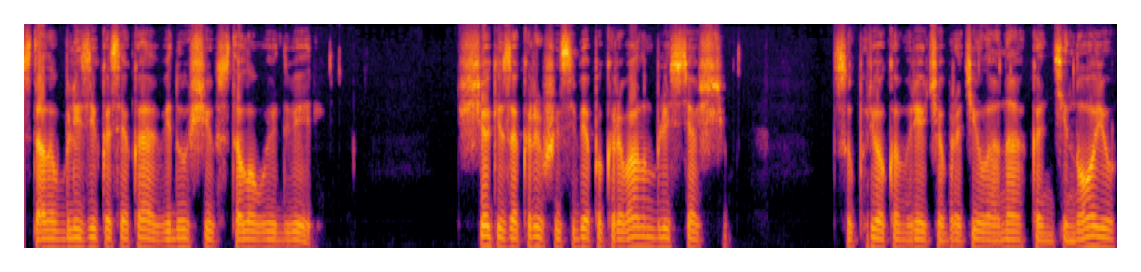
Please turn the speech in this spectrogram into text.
стала вблизи косяка, ведущей в столовую дверь. Щеки закрывши себе покрывалом блестящим. С упреком речь обратила она к Антиною,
